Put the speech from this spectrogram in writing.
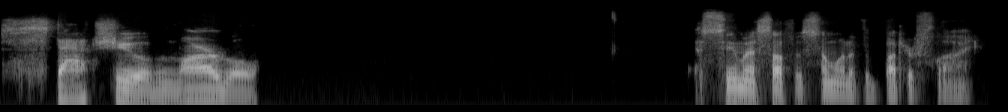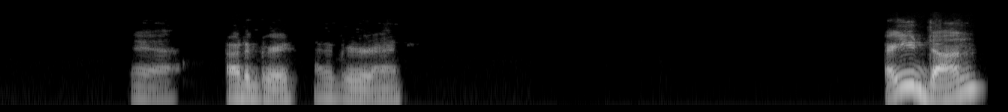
statue of marble. I see myself as somewhat of a butterfly. Yeah, I'd agree. I'd agree, Ryan. Are you done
